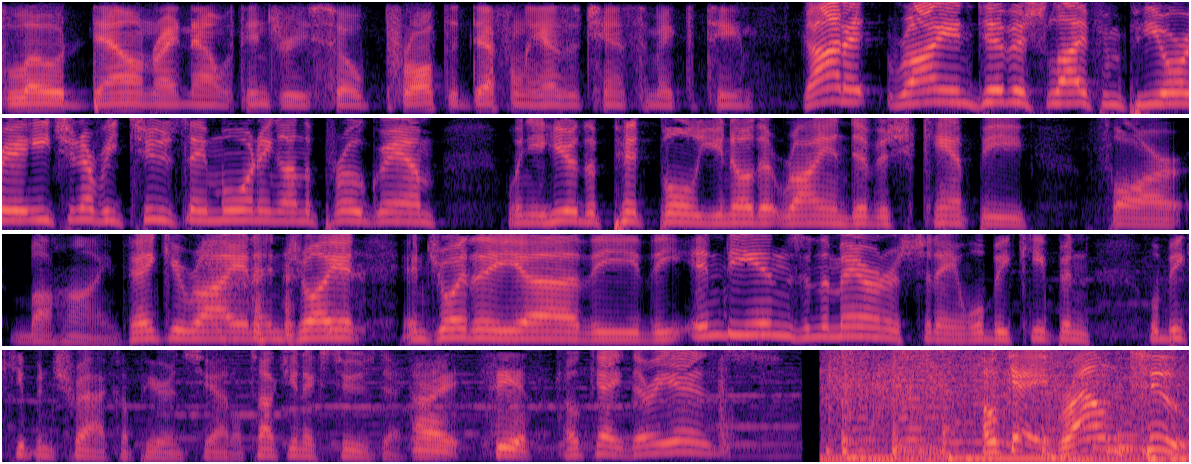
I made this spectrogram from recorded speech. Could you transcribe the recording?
slowed down right now with injuries. So Peralta definitely has a chance to make the team. Got it. Ryan Divish live from Peoria each and every Tuesday morning on the program. When you hear the pit bull, you know that Ryan Divish can't be far behind. Thank you, Ryan. Enjoy it. Enjoy the uh, the the Indians and the Mariners today. We'll be keeping we'll be keeping track up here in Seattle. Talk to you next Tuesday. All right, see you. Okay, there he is. Okay, round two.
